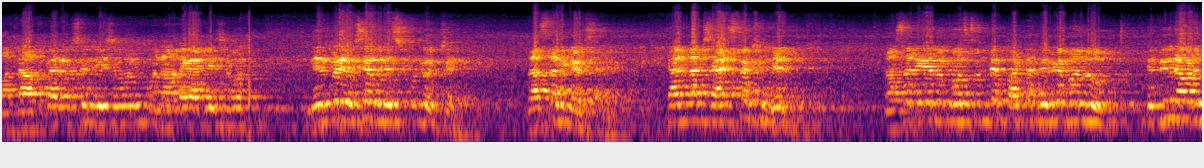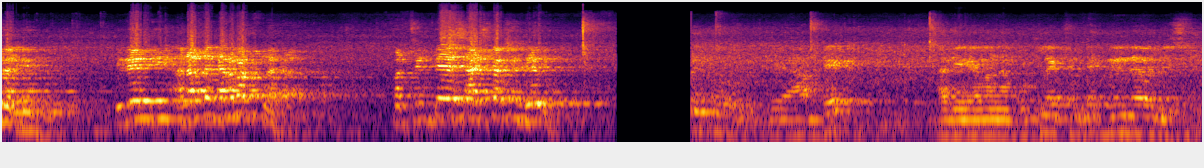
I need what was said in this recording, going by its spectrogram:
మా తాతగారు వ్యవసాయం చేసేవాళ్ళు మా నాన్నగారు చేసేవాళ్ళు. నేను కూడా వ్యవసాయం చేసుకుంటూ వచ్చాను. రసాయనిక వ్యవసాయం. కానీ నాకు సాటిస్ఫాక్షన్ లేదు. రసాయనిక వస్తుంటే పంట తిరిగే బదులు తిరిగి రావడం జరిగింది. ఇదేంటి? అనంతా కనబడుతుంది అక్కడ మరి తింటే సాటిస్ఫాక్షన్ లేదు. అప్డేట్ అది ఏమన్నా బుక్లెట్ ఉంటే గ్రీన్ రెవల్యూషన్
